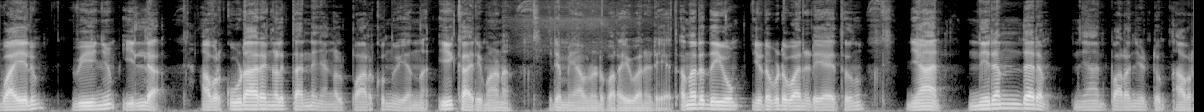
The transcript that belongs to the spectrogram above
വയലും വീഞ്ഞും ഇല്ല. അവർ കൂടാരങ്ങളിൽ തന്നെ ഞങ്ങൾ പാർക്കുന്നു എന്ന് ഈ കാര്യമാണ് ഇരമയാവിനോട് പറയുവാനിടയായത്. അന്നേരം ദൈവം ഇടപെടുവാനിടയായതെന്നും ഞാൻ നിരന്തരം ഞാൻ പറഞ്ഞിട്ടും അവർ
